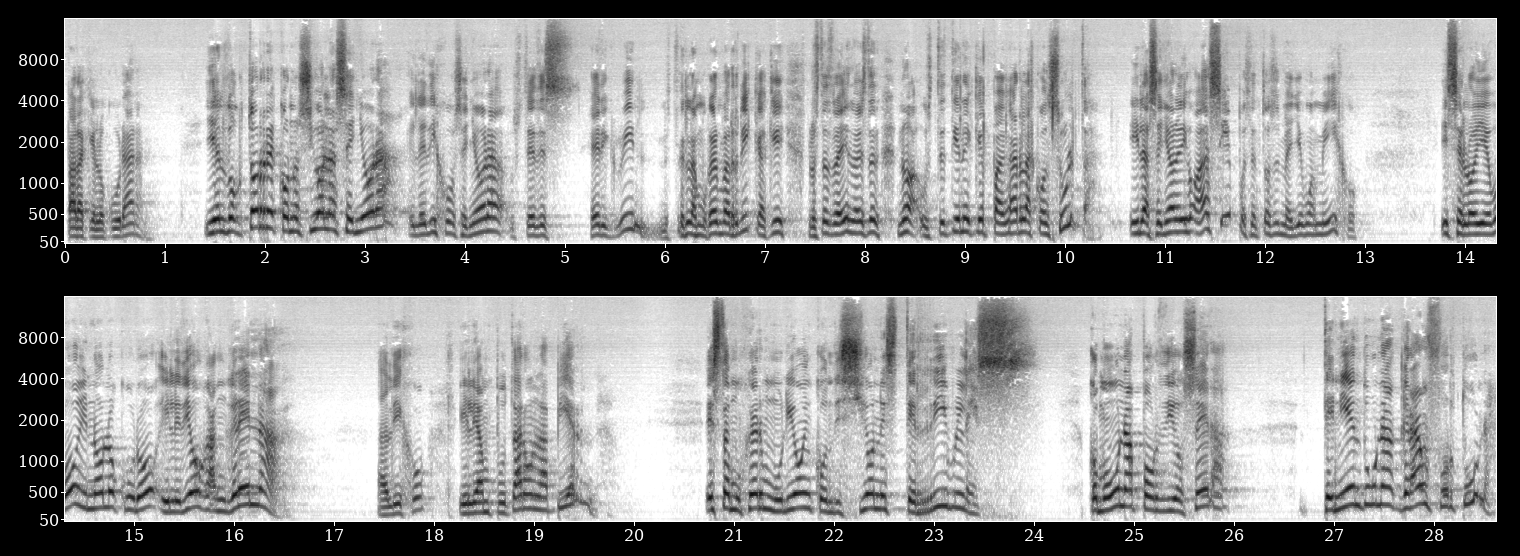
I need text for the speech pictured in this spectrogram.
para que lo curaran. Y el doctor reconoció a la señora y le dijo, señora, usted es Harry Green, usted es la mujer más rica aquí, lo está trayendo. No, usted tiene que pagar la consulta. Y la señora dijo, ah, sí, pues entonces me llevo a mi hijo. Y se lo llevó y no lo curó y le dio gangrena al hijo y le amputaron la pierna. Esta mujer murió en condiciones terribles, como una pordiosera, teniendo una gran fortuna.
